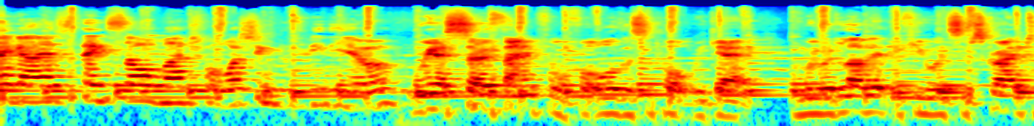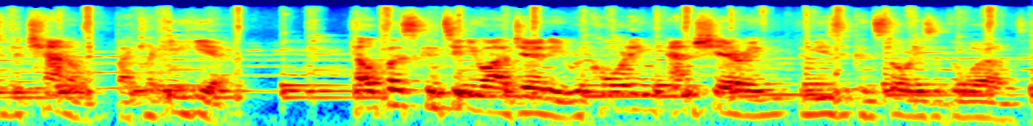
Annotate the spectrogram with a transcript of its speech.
Hi guys, thanks so much for watching this video. We are so thankful for all the support we get and we would love it if you would subscribe to the channel by clicking here. Help us continue our journey recording and sharing the music and stories of the world.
